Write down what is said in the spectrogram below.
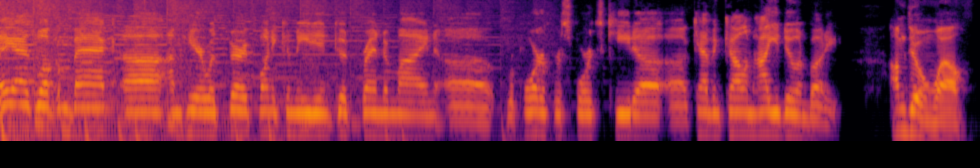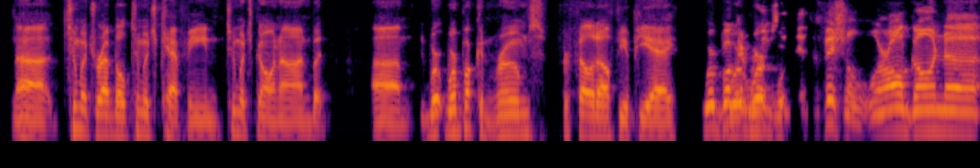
Hey guys, welcome back. Uh, I'm here with very funny comedian, good friend of mine, uh, reporter for Sportskeeda, uh, Kevin Kellam. How you doing, buddy? I'm doing well. Uh, too much Red Bull, too much caffeine, too much going on, but um, we're, we're booking rooms for Philadelphia, PA. We're booking we're, rooms. We're, it's official. We're all going to,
